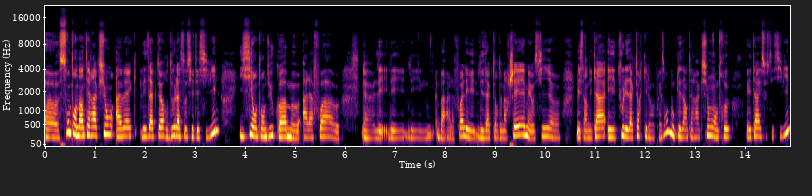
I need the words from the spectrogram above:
euh, sont en interaction avec les acteurs de la société civile, ici entendu comme euh, à la fois euh, les, les, les bah, à la fois les, les, acteurs de marché mais aussi les syndicats et tous les acteurs qui les représentent, donc les interactions entre État et société civile.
